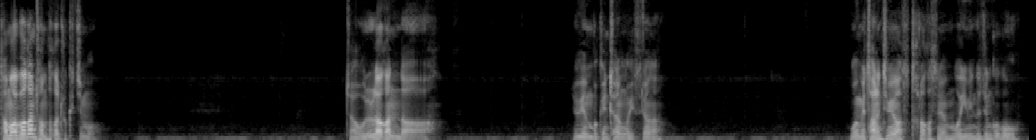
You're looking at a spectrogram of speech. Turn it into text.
단발보단 점사가 좋겠지 뭐. 자, 올라간다. 여기는 뭐 괜찮은 거 있으려나? 뭐 이미 다른 팀이 와서 털어갔으면 뭐 이미 늦은 거고.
